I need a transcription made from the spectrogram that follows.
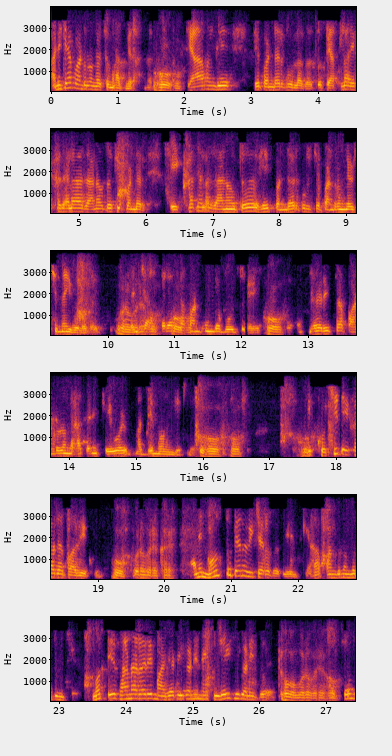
आणि त्या पांडुरंगाचं महात्म्य सांगतात हो हो. त्या म्हणजे ते पंढरपूरला जातो त्यातला एखाद्याला जाणवतं की पंढर एखाद्याला जाणवतं हे पंढरपूरच्या पांडुरंगाविषयी नाही बोलत आहे. बरोबर. त्यांच्या हो. पांडुरंग बोलतोय. हो. पंढरीचा पांडुरंग हा त्यांनी केवळ माध्यम म्हणून घेतलं ते क्वचित एखादा पाव ऐकून हो बरोबर आहे खरं. आणि मग तो त्यांना विचारत असेल की हा पांडुरंग तुमचे मग ते सांगणार अरे माझ्या ठिकाणी नाही तुझ्याही आहे. हो बरोबर आहे हो. तर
